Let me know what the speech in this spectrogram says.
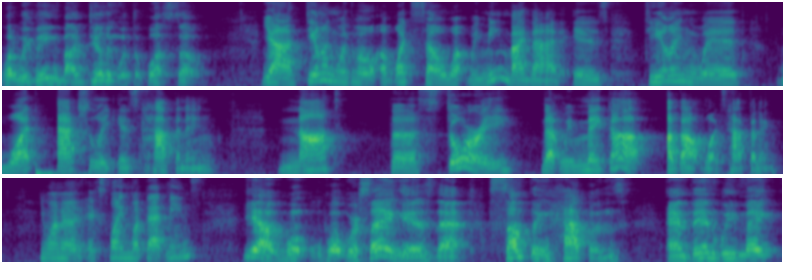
what do we mean by dealing with the what's so? Yeah, dealing with well, what's so, what we mean by that is dealing with what actually is happening, not the story that we make up about what's happening. You want to explain what that means? Yeah, what, what we're saying is that something happens and then we make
